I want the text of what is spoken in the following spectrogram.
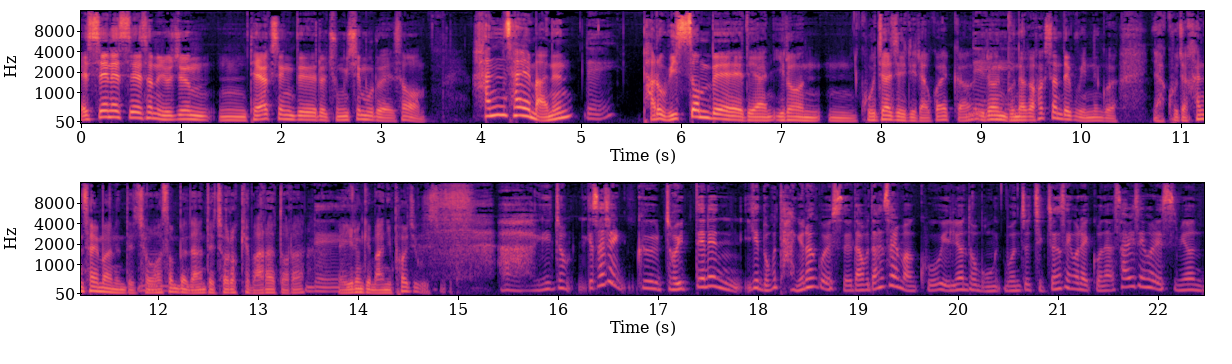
SNS에서는 요즘 음, 대학생들을 중심으로 해서 한 살 많은 네. 바로 윗선배에 대한 이런 음, 고자질이라고 할까요? 네. 이런 문화가 확산되고 있는 거예요. 야 고작 한 살 많은데 저 음. 선배 나한테 저렇게 말하더라. 네. 네, 이런 게 많이 퍼지고 있습니다. 아, 이게 좀, 이게 사실 그, 저희 때는 이게 너무 당연한 거였어요. 나보다 한 살 많고, 1년 더 먼- 먼저 직장 생활 했거나 사회 생활 했으면,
